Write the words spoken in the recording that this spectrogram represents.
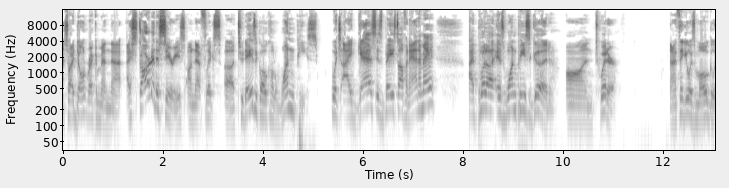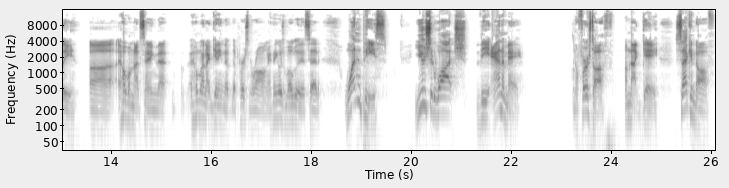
So I don't recommend that. I started a series on Netflix uh, two days ago called One Piece, which I guess is based off an anime. I put uh, "Is One Piece good?" on Twitter, and I think it was Mowgli. Uh, I hope I'm not saying that. I hope I'm not getting the, the person wrong. I think it was Mowgli that said, "One Piece, you should watch the anime." Now, first off, I'm not gay. Second off,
